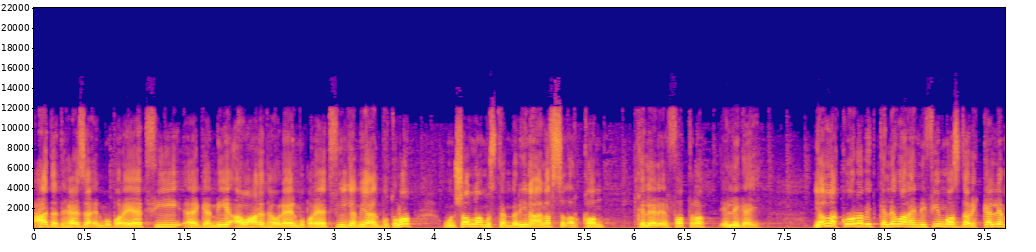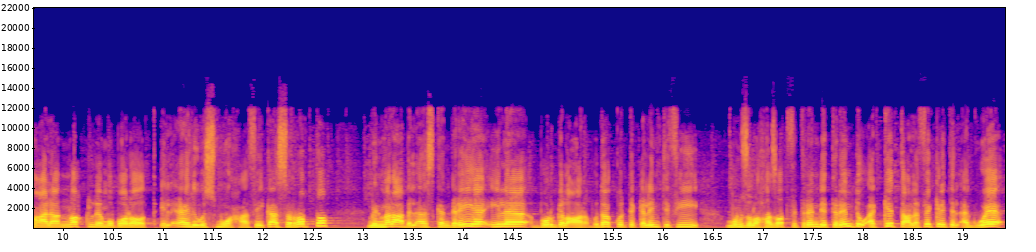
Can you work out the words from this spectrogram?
عدد هذا المباريات في جميع أو عدد هؤلاء المباريات في جميع البطولات وإن شاء الله مستمرين على نفس الأرقام خلال الفترة اللي جاية. يلا كوره بيتكلموا على إن في مصدر اتكلم على نقل مباراة الأهلي وسموحة في كأس الرابطة من ملعب الإسكندرية إلى برج العرب وده كنت اتكلمت فيه منذ لحظات في ترند ترند وأكدت على فكرة الأجواء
